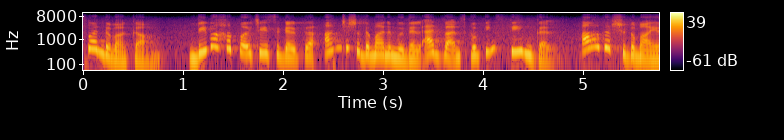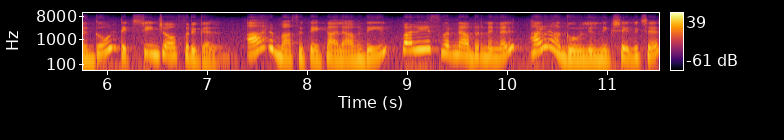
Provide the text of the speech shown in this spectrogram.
സ്വന്തമാക്കാം. വിവാഹ പർച്ചേസുകൾക്ക് അഞ്ച് ശതമാനം മുതൽ അഡ്വാൻസ് ബുക്കിംഗ് സ്കീമുകൾ ആകർഷകമായ ഗോൾഡ് എക്സ്ചേഞ്ച് ഓഫറുകൾ. ആറ് മാസത്തെ കാലാവധിയിൽ പഴയ സ്വർണാഭരണങ്ങൾ ഹയ ഗോൾഡിൽ നിക്ഷേപിച്ച്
